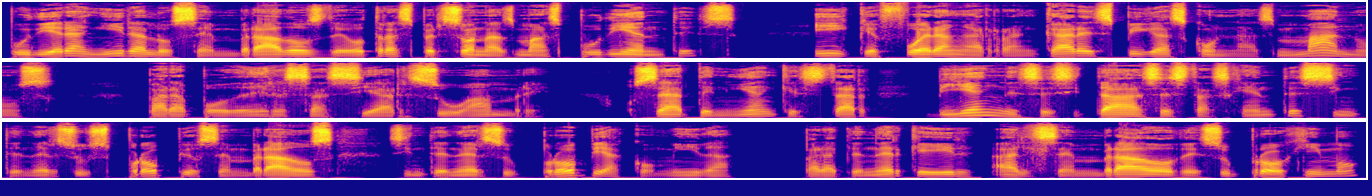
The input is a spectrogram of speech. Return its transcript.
pudieran ir a los sembrados de otras personas más pudientes y que fueran a arrancar espigas con las manos para poder saciar su hambre. O sea, tenían que estar bien necesitadas estas gentes sin tener sus propios sembrados, sin tener su propia comida, para tener que ir al sembrado de su prójimo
